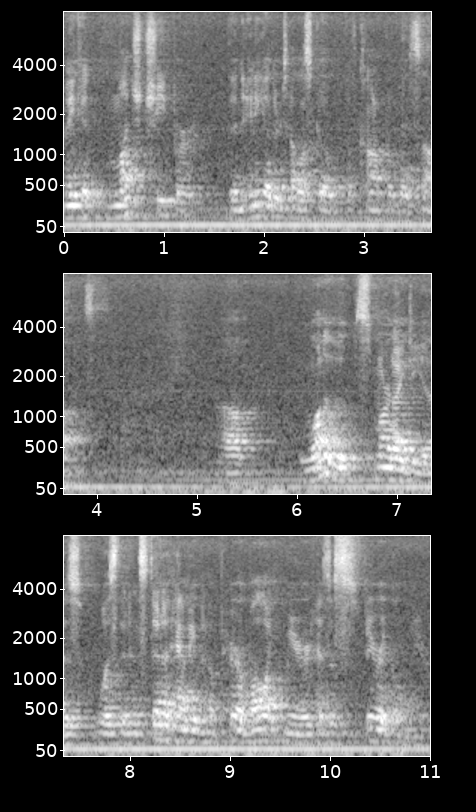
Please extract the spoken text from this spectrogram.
make it much cheaper than any other telescope of comparable size. Uh, one of the smart ideas was that instead of having a parabolic mirror, it has a spherical mirror.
